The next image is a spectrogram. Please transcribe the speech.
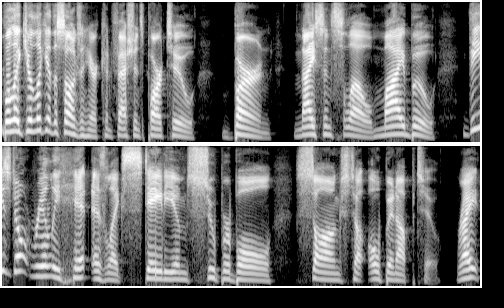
But like you're looking at the songs in here, Confessions Part 2, Burn, Nice and Slow, My Boo. These don't really hit as like stadium Super Bowl songs to open up to, right?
